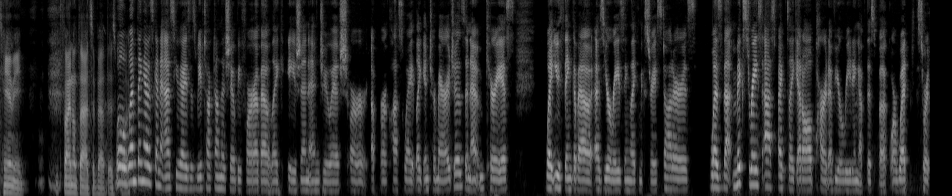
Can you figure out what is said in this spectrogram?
Tammy, final thoughts about this well book. one thing i was going to ask you guys is we've talked on the show before about like asian and jewish or upper class white like intermarriages and i'm curious what you think about as you're raising like mixed race daughters was that mixed race aspect like at all part of your reading of this book or what sort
